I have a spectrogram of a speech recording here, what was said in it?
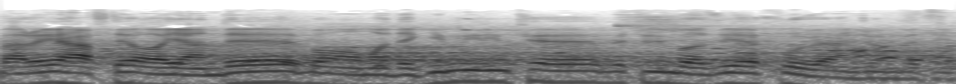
برای, هفته آینده با آمادگی میریم که بتونیم بازی خوبی انجام بدیم.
